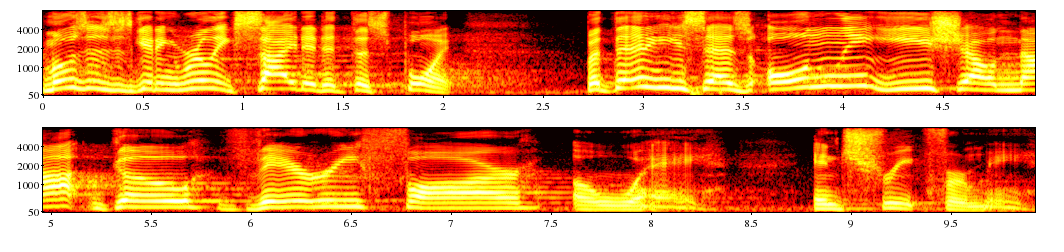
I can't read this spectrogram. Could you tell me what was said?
Moses is getting really excited at this point. But then he says, Only ye shall not go very far away. Entreat for me.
